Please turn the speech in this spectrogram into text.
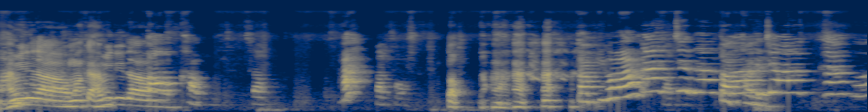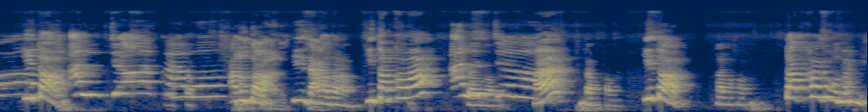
হামি দি দাও মাকে হামি দি দাও। হ্যাঁ? টপ কি খাবা? কি টক? আলু টক কি দাঁড়াও দাঁড়াও কি টক খাবা হ্যাঁ টক খাবা কি টক টক খাবা টক খাওয়া তো বললাম কি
